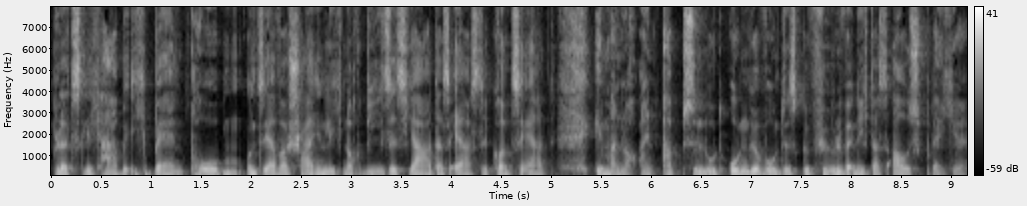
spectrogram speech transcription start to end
Plötzlich habe ich Bandproben und sehr wahrscheinlich noch dieses Jahr das erste Konzert. Immer noch ein absolut ungewohntes Gefühl, wenn ich das ausspreche.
